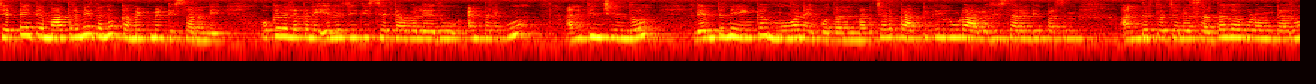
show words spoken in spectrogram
సెట్ అయితే మాత్రమే తను కమిట్మెంట్ ఇస్తారండి. ఒకవేళ తన ఎనర్జీకి సెట్ అవ్వలేదు అని తనకు అనిపించిందో వెంటనే ఇంకా మూవ్ అని అయిపోతారనమాట చాలా ప్రాక్టికల్గా కూడా ఆలోచిస్తారండి ఈ పర్సన్ అందరితో చాలా సరదాగా కూడా ఉంటారు.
